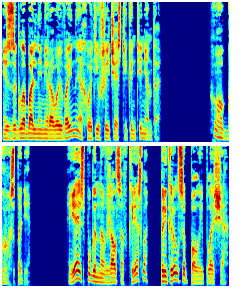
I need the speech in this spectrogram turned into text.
Из-за глобальной мировой войны, охватившей части континента. О, Господи! Я испуганно вжался в кресло, прикрылся полой плаща.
